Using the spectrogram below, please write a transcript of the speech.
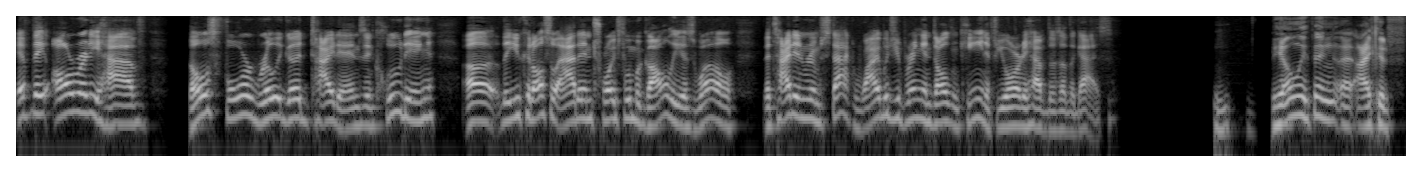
if they already have those four really good tight ends, including uh, that you could also add in Troy Fumagalli as well. The tight end room stacked. Why would you bring in Dalton Keene if you already have those other guys? The only thing that I could f-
